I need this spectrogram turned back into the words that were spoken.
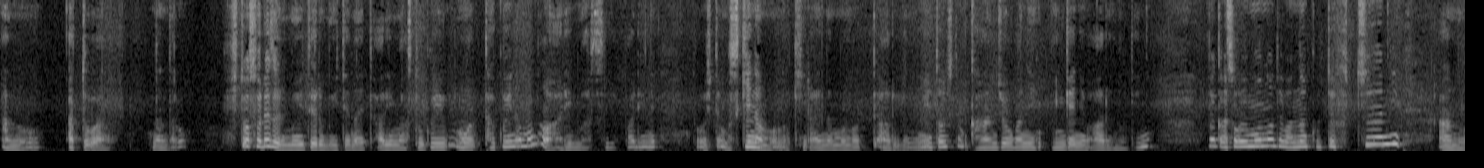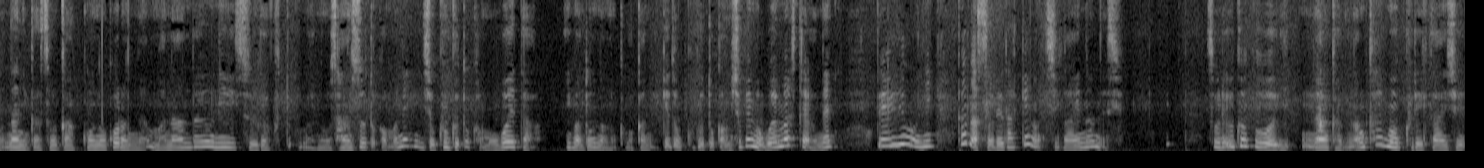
あのあとは何だろう人それぞれ向いてる向いてないってあります。得意も得意なものはあります。やっぱりねどうしても好きなもの嫌いなものってあるようにどうしても感情が、人間にはあるのでね。だからそういうものではなくて普通にあの何かそう学校の頃に学んだように数学とあの算数とかもね一応九九とかも覚えた。今どうなのか分かんないけど九九とかも一生懸命覚えましたよね。っていうようにただそれだけの違いなんですよ。それうくくを何回も何回も繰り返し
